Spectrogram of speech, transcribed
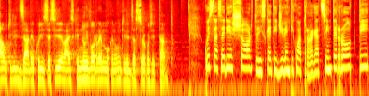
a utilizzare quegli stessi device che noi vorremmo che non utilizzassero così tanto. Questa serie short di Sky TG24 Ragazzi Interrotti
